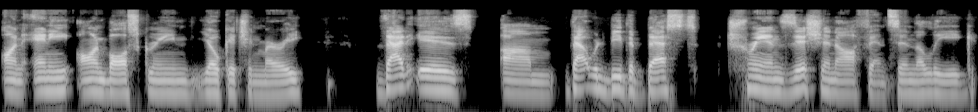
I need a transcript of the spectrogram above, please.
on any on ball screen, Jokic and Murray. That is um that would be the best transition offense in the league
